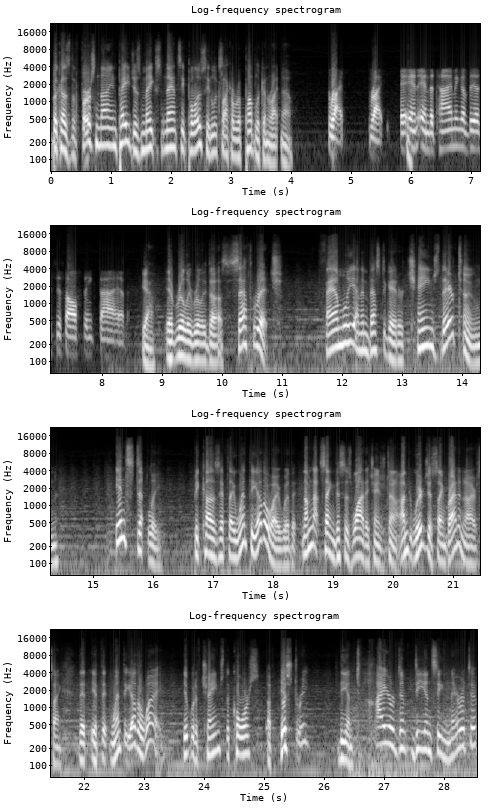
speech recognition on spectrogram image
because the first nine pages makes Nancy Pelosi looks like a Republican right now. right, right. And and the timing of this just all sinks to high heaven. Yeah, it really, really does. Seth Rich, family and investigator, changed their tune instantly because if they went the other way with it, and I'm not saying this is why they changed their tune. I'm, we're just saying, Brandon and I are saying that if it went the other way, it would have changed the course of history, the entire DNC narrative,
